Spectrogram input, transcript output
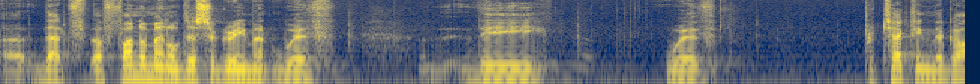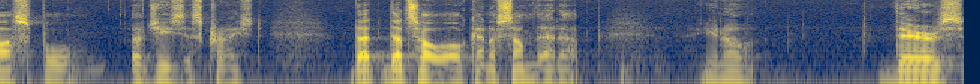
uh, that f- a fundamental disagreement with the with protecting the gospel of Jesus Christ. That, that's how I'll kind of sum that up. You know, there's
